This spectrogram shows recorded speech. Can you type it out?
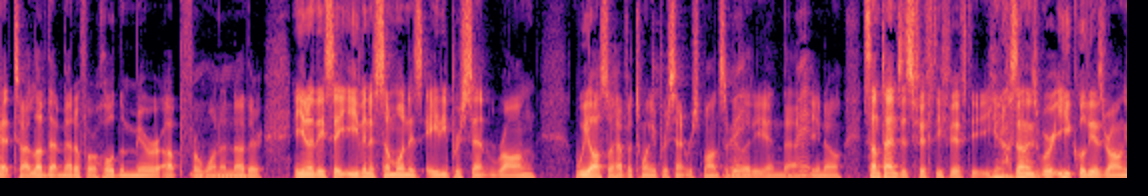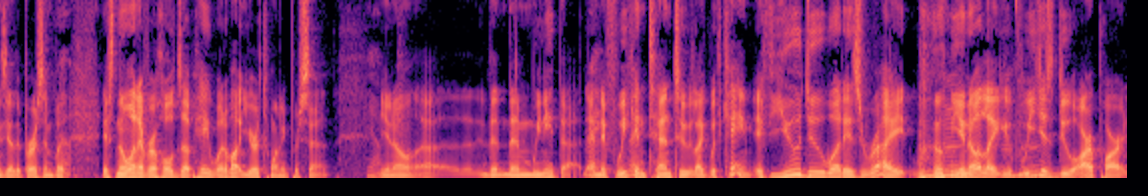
get to, I love that metaphor, hold the mirror up for one another. And, you know, they say even if someone is 80% wrong, we also have a 20% responsibility Right. in that, Right. you know? Sometimes it's 50 50. You know, sometimes we're equally as wrong as the other person. But Yeah. if no one ever holds up, hey, what about your 20%? Yeah. You know, uh, then, then we need that. and if we can tend to, like with Cain, if you do what is right, Mm-hmm. you know, like if we just do our part,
